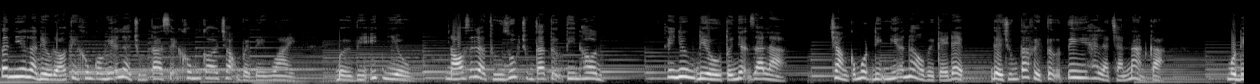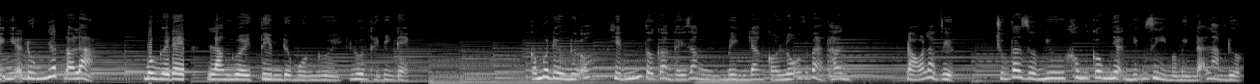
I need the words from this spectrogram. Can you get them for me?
Tất nhiên là điều đó thì không có nghĩa là chúng ta sẽ không coi trọng vẻ bề ngoài bởi vì ít nhiều nó sẽ là thứ giúp chúng ta tự tin hơn. Thế nhưng điều tôi nhận ra là chẳng có một định nghĩa nào về cái đẹp để chúng ta phải tự ti hay là chán nản cả một định nghĩa đúng nhất đó là một người đẹp là người tìm được một người luôn thấy mình đẹp có một điều nữa khiến tớ cảm thấy rằng mình đang có lỗi với bản thân đó là việc chúng ta dường như không công nhận những gì mà mình đã làm được.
